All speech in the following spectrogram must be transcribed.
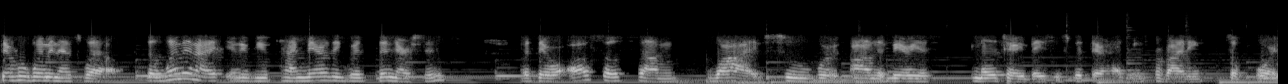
there were women as well. The women I interviewed primarily were the nurses, but there were also some wives who were on the various military bases with their husbands providing support.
